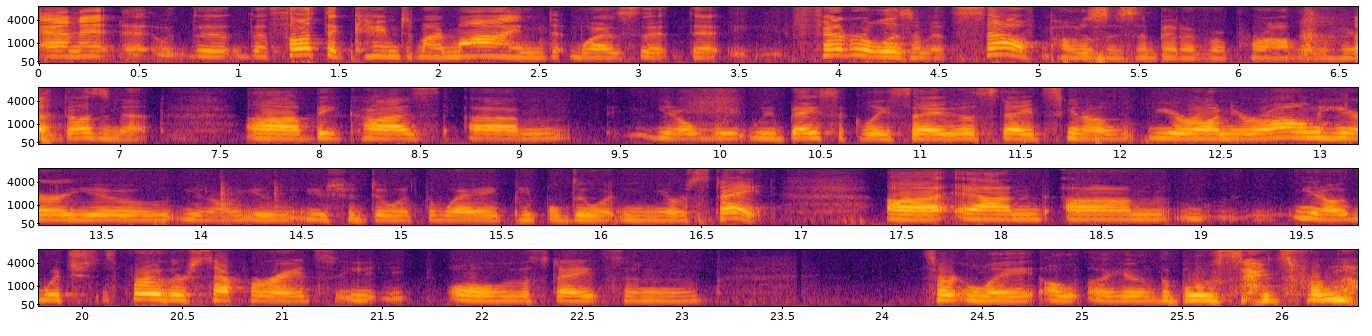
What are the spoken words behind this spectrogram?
and it, the, the thought that came to my mind was that, that federalism itself poses a bit of a problem here, doesn't it? Uh, because, um, you know, we, we basically say to the states, you know, you're on your own here, you, you know, you, you should do it the way people do it in your state. Uh, and, um, you know, which further separates all of the states and certainly uh, you know, the blue states from the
